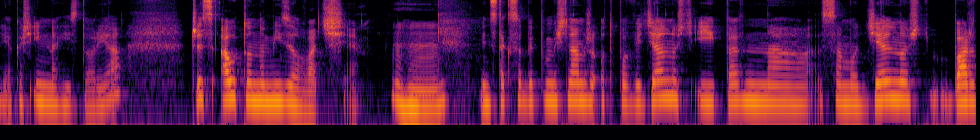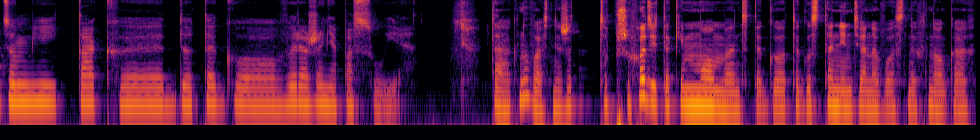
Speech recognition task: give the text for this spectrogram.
jakaś inna historia. Czy zautonomizować się. Mhm. Więc tak sobie pomyślałam, że odpowiedzialność i pewna samodzielność bardzo mi tak e, do tego wyrażenia pasuje. Tak, no właśnie, że to przychodzi taki moment tego, tego stanięcia na własnych nogach,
